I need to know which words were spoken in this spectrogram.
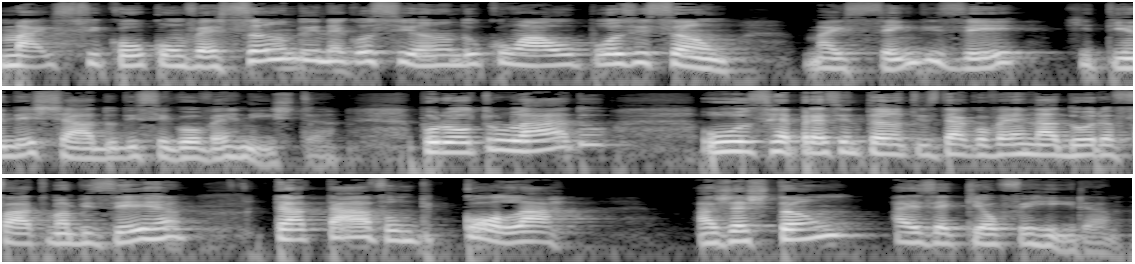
mas ficou conversando e negociando com a oposição, mas sem dizer que tinha deixado de ser governista. Por outro lado, os representantes da governadora Fátima Bezerra tratavam de colar a gestão a Ezequiel Ferreira.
